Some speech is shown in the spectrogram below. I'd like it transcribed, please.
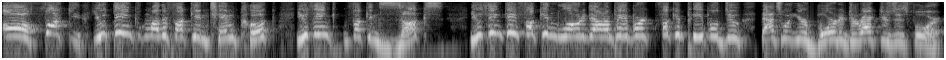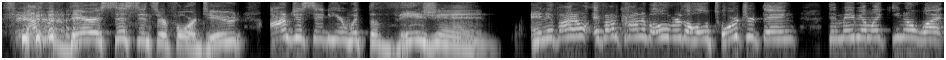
Oh fuck you. You think motherfucking Tim Cook? You think fucking Zucks? You think they fucking loaded down on paperwork? Fucking people do. That's what your board of directors is for. That's what their assistants are for, dude. I'm just sitting here with the vision. And if I don't, if I'm kind of over the whole torture thing, then maybe I'm like, you know what?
